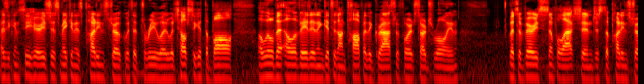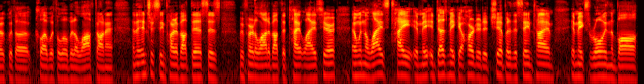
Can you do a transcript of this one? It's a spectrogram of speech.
As you can see here, he's just making his putting stroke with a three wood, which helps to get the ball a little bit elevated and gets it on top of the grass before it starts rolling. But it's a very simple action, just the putting stroke with a club with a little bit of loft on it. And the interesting part about this is we've heard a lot about the tight lies here. And when the lie's tight, it, it does make it harder to chip, but at the same time, it makes rolling the ball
